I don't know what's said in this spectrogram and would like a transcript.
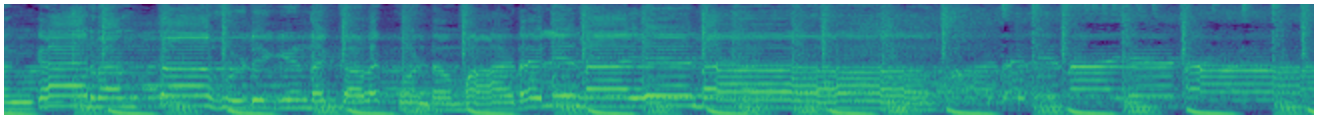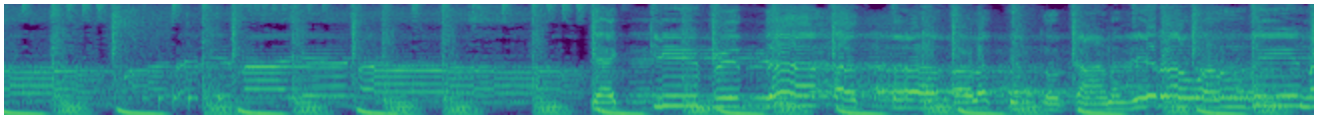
ಬಂಗಾರಂತ ಹುಡುಗಿನ ಕಳ್ಕೊಂಡ ಮಾಡಲಿ ನಾಯಣ ತೆಕ್ಕಿ ಬಿದ್ದ ಅತ್ತ ಅಳತಿಂತು ಕಾಣದಿರ ಒಂದಿನ.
